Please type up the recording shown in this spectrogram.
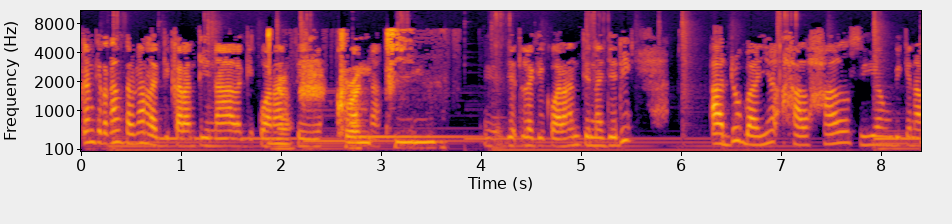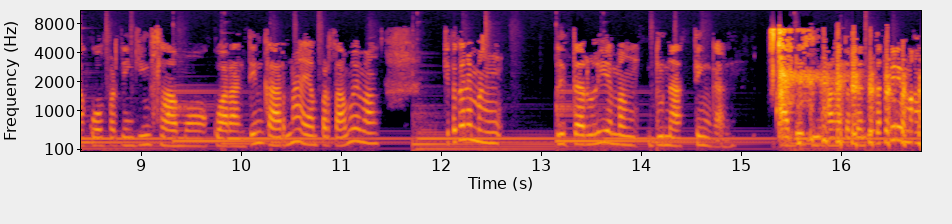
kan kita kan sekarang kan lagi karantina lagi kuarantin Quarantine. Iya, jadi lagi karantina. Jadi ada banyak hal-hal sih yang bikin aku overthinking selama kuarantin karena yang pertama emang kita kan emang literally emang do nothing kan. Ada sih hal tertentu tapi emang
